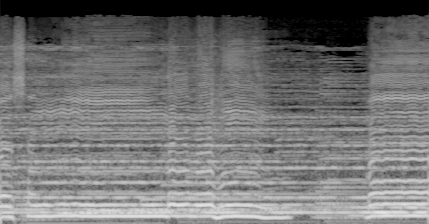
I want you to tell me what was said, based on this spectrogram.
पसंद वही बात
